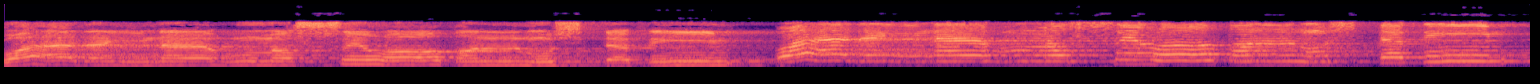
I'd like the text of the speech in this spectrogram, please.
وَهَدَيْنَاهُمَا الصِّرَاطَ الْمُسْتَقِيمَ. وَهَدَيْنَاهُمَا الصِّرَاطَ الْمُسْتَقِيمَ.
